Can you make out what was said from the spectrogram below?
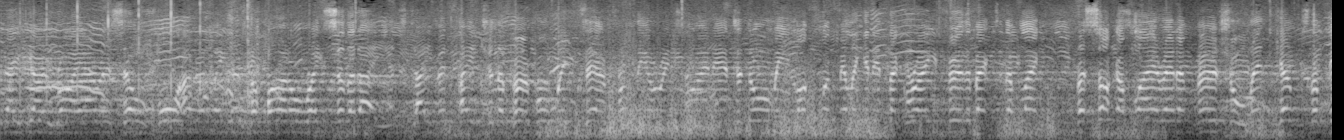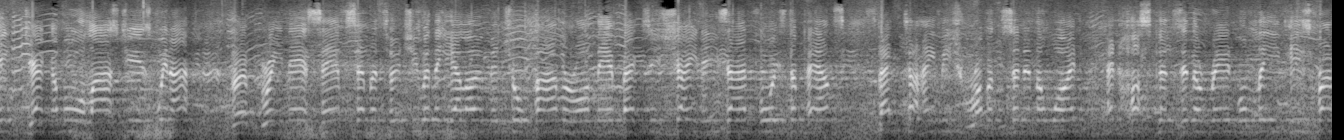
they go, Ryan herself, 400 metres the final race of the day. It's David Page in the purple leads out from the orange Ryan Antidormi, Lachlan Milligan in the grey, further back to the black, the soccer player Adam Burchell, then comes the pink Jackamore, last year's winner. The green there, Sam Samatucci with the yellow, Mitchell Palmer on their backs is Shane. Izard, poised to pounce, back to Hamish Robertson in the white, and Hoskins in the red will leave his run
